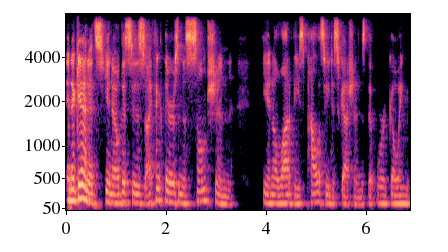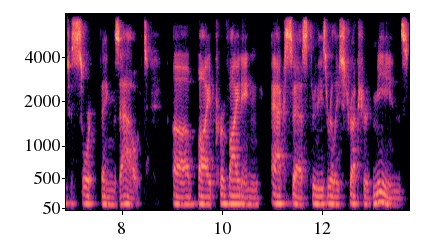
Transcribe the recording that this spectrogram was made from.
And again, it's, you know, this is, I think there's an assumption in a lot of these policy discussions that we're going to sort things out uh, by providing access through these really structured means.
